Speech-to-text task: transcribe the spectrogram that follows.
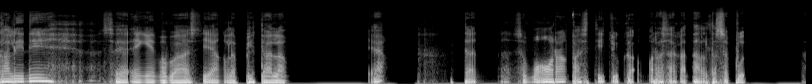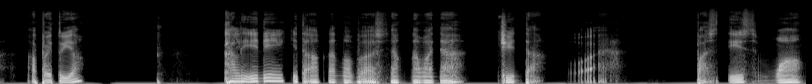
Kali ini saya ingin membahas yang lebih dalam semua orang pasti juga merasakan hal tersebut. Apa itu ya? Kali ini kita akan membahas yang namanya cinta. Wah, pasti semua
